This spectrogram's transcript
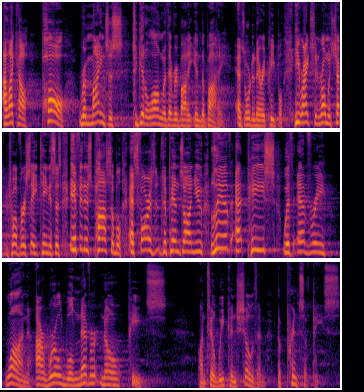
I like how Paul reminds us to get along with everybody in the body as ordinary people. He writes in Romans chapter 12, verse 18, he says, If it is possible, as far as it depends on you, live at peace with everyone. Our world will never know peace until we can show them the Prince of Peace,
